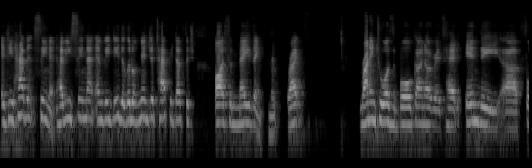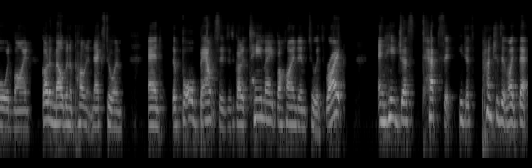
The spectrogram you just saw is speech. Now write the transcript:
If you haven't seen it, have you seen that MVD? The little ninja tap he does. The, oh, it's amazing, Nope. right? Running towards the ball, going over his head in the uh, forward line. Got a Melbourne opponent next to him, and the ball bounces. He's got a teammate behind him to his right, and he just taps it. He just punches it like that,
